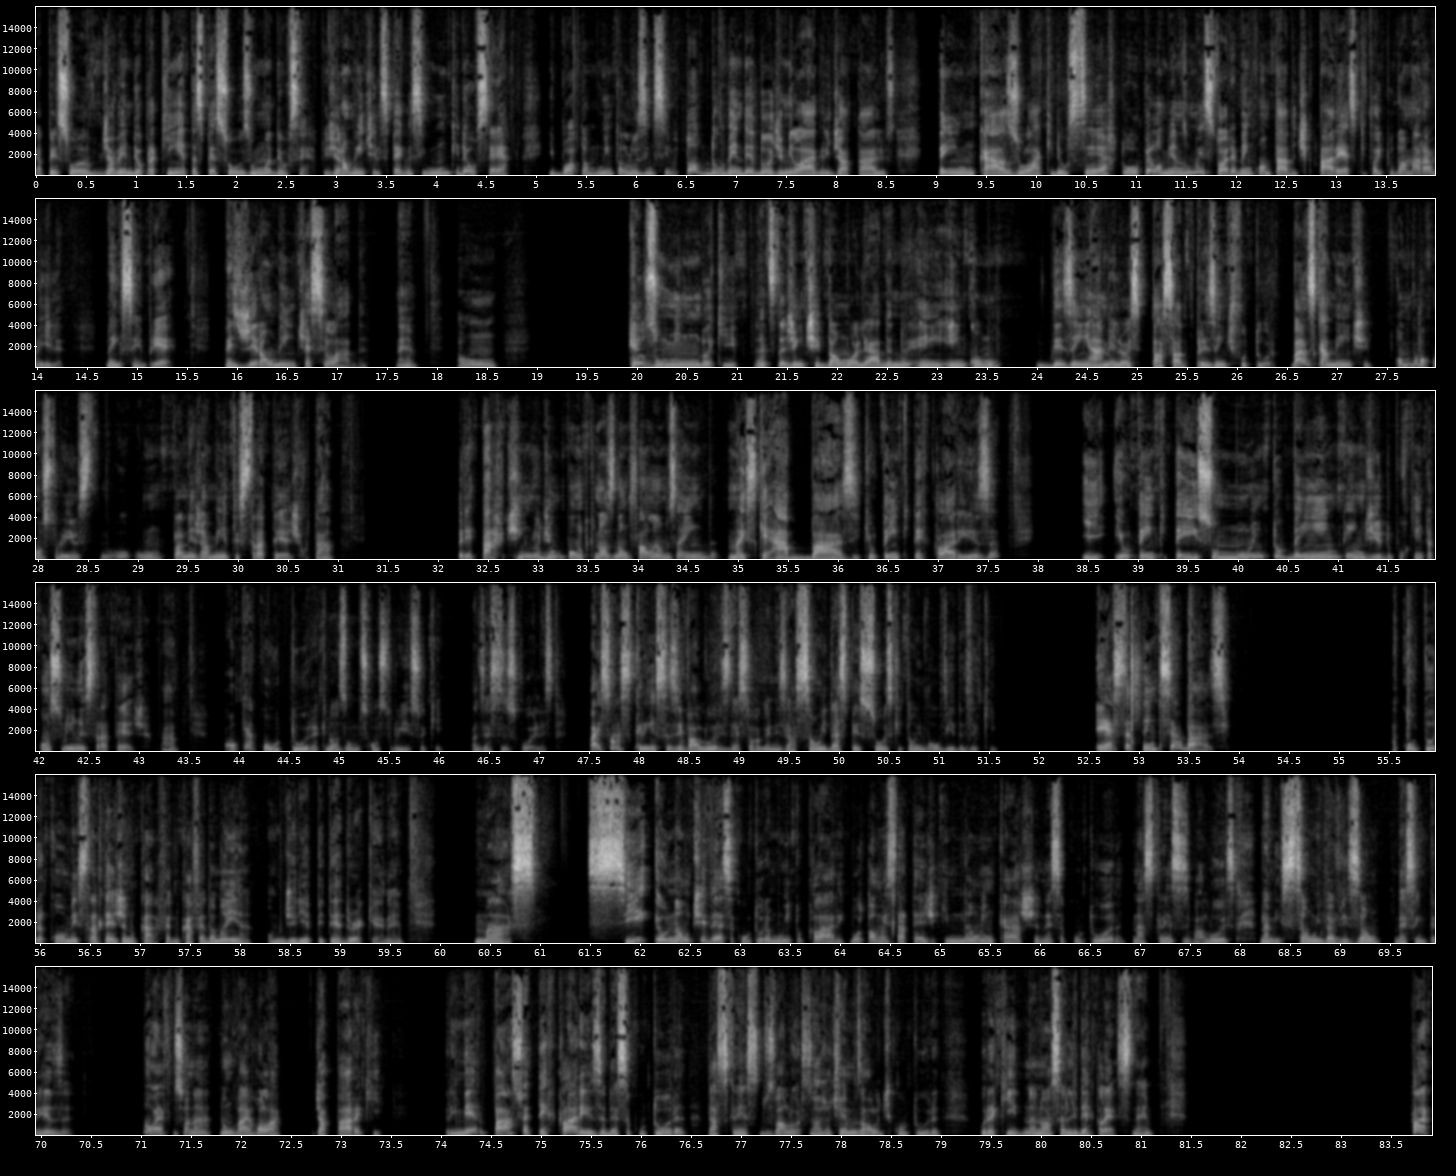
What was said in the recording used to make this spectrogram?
a pessoa já vendeu para 500 pessoas, uma deu certo. E geralmente eles pegam assim, um que deu certo e botam muita luz em cima. Todo vendedor de milagre de atalhos tem um caso lá que deu certo, ou pelo menos uma história bem contada de que parece que foi tudo uma maravilha. Nem sempre é. Mas geralmente é cilada, né? Então, resumindo aqui, antes da gente dar uma olhada em, em como desenhar melhor esse passado, presente e futuro. Basicamente, como que eu vou construir um planejamento estratégico, tá? Partindo de um ponto que nós não falamos ainda, mas que é a base, que eu tenho que ter clareza e eu tenho que ter isso muito bem entendido por quem está construindo estratégia, tá? Qual que é a cultura que nós vamos construir isso aqui, fazer essas escolhas? Quais são as crenças e valores dessa organização e das pessoas que estão envolvidas aqui? Essa tem que ser a base a cultura como estratégia no café, no café da manhã, como diria Peter Drucker, né? Mas se eu não tiver essa cultura muito clara e botar uma estratégia que não encaixa nessa cultura, nas crenças e valores, na missão e da visão dessa empresa, não vai funcionar, não vai rolar. Já para aqui. Primeiro passo é ter clareza dessa cultura, das crenças e dos valores. Nós já tivemos aula de cultura por aqui na nossa Leader Class, né?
